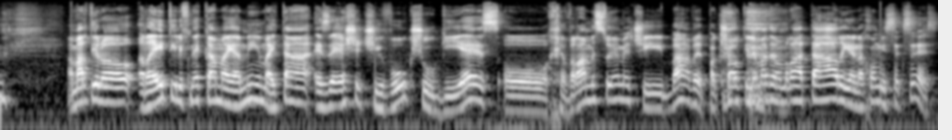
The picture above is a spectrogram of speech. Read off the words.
אמרתי לו, ראיתי לפני כמה ימים, הייתה איזה אשת שיווק שהוא גייס, או חברה מסוימת שהיא באה ופגשה אותי למטה ואמרה, אתה אריה, נכון, מסקסס.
